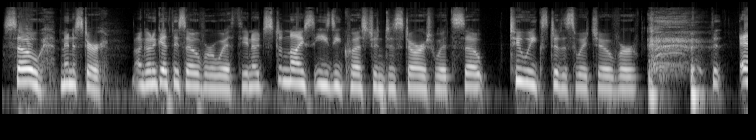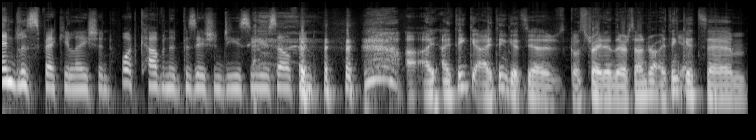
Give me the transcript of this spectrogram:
So, Minister, I'm going to get this over with. You know, just a nice, easy question to start with. So, two weeks to the switchover, the endless speculation. What cabinet position do you see yourself in? I, I, think I think it's yeah. Go straight in there, Sandra. I think yeah. it's um,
